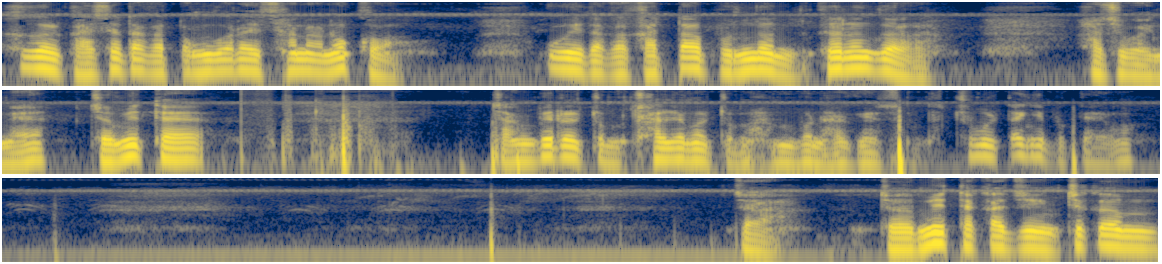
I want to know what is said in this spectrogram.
흙을 가세다가 동그랗게 사놔 놓고 위에다가 갖다 붓는 그런 걸 하시고 있네. 저 밑에 장비를 좀 촬영을 좀 한번 하겠습니다. 줌을 당겨 볼게요. 자, 저 밑에까지 지금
